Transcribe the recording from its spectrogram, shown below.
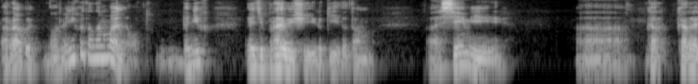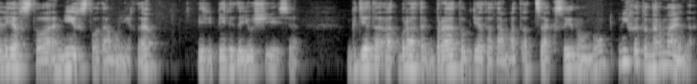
арабы, но для них это нормально. Вот. Для них эти правящие какие-то там а, семьи, а, королевства, амирства там у них, да, передающиеся где-то от брата к брату, где-то там от отца к сыну, ну, у них это нормально.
